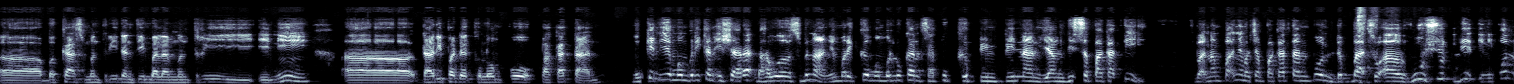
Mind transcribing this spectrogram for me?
uh, bekas menteri dan timbalan menteri ini uh, daripada kelompok pakatan, mungkin ia memberikan isyarat bahawa sebenarnya mereka memerlukan satu kepimpinan yang disepakati. Sebab nampaknya macam pakatan pun debat soal who should lead ini pun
